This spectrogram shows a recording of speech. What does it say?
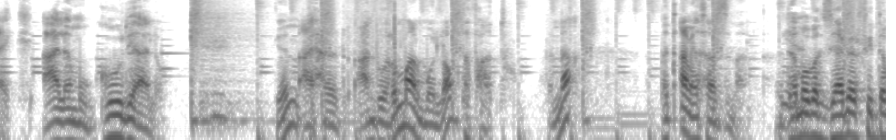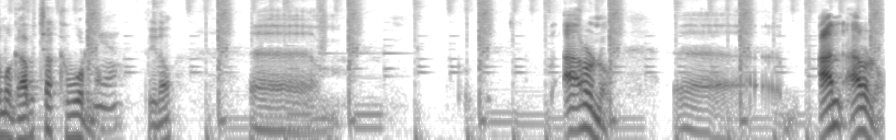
like አለሙ ጉድ ያለው ግን I heard አንድ ወርም አልሞላውም ተፋቱ እና በጣም ያሳዝናል። ደግሞ በእግዚአብሔር ፊት ደግሞ ጋብቻ ክቡር ነው። አሮ ነው አሮ ነው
